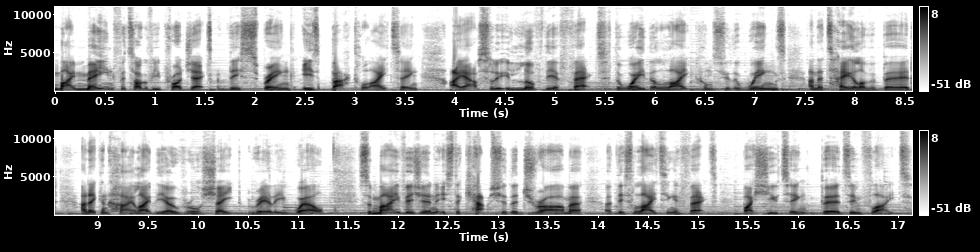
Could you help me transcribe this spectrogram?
My main photography project this spring is backlighting. I absolutely love the effect, the way the light comes through the wings and the tail of a bird, and it can highlight the overall shape really well. So my vision is to capture the drama of this lighting effect by shooting birds in flight.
